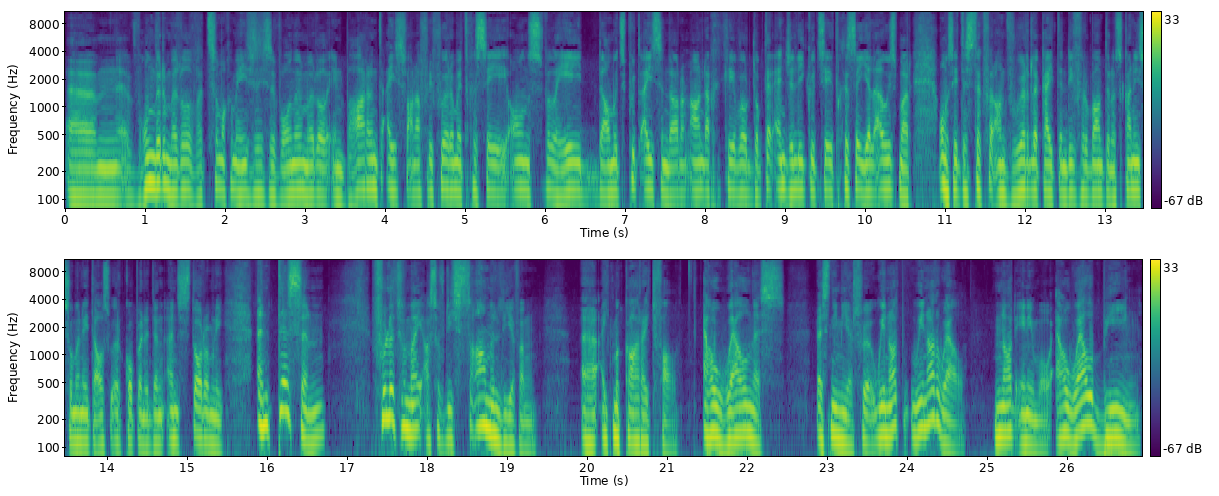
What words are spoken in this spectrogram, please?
ehm um, wondermiddel wat sommige mense sê 'n wondermiddel en Barend Eis van Afriforum het gesê ons wil hê daar moet spoedeis en daaraan aandag gegee word. Dr Angelique het sê het gesê julle ouens maar ons het 'n stuk verantwoordelikheid in die verband en ons kan nie sommer net als oor kop en 'n ding instorm nie. Intussen voel dit vir my asof die samelewing uh uitmekaar uitval. Our wellness is nie meer so. We not we not well not anymore. Our well-being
